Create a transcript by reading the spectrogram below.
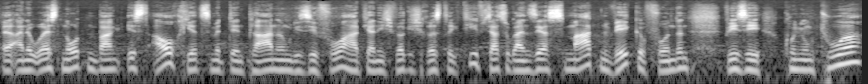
Äh, eine US-Notenbank ist auch jetzt mit den Planungen, die sie vorhat, ja nicht wirklich restriktiv. Sie hat sogar einen sehr smarten Weg gefunden, wie sie Konjunktur,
